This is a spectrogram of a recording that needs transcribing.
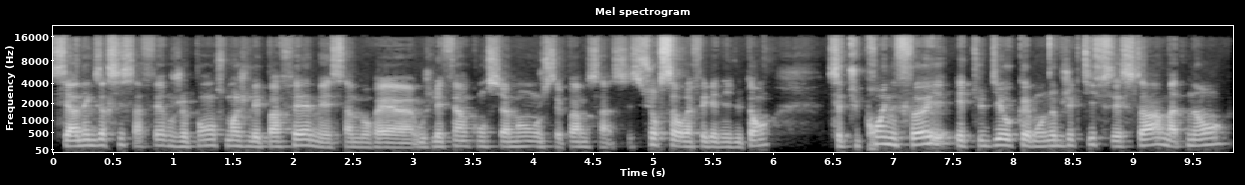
c'est un exercice à faire, je pense. Moi je l'ai pas fait, mais ça m'aurait ou je l'ai fait inconsciemment, je sais pas, mais ça c'est sûr ça aurait fait gagner du temps. C'est tu prends une feuille et tu dis ok mon objectif c'est ça, maintenant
